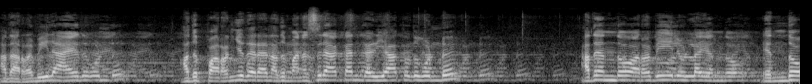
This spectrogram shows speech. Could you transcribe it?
അത് അറബിയിലായതുകൊണ്ട് അത് പറഞ്ഞു തരാൻ അത് മനസ്സിലാക്കാൻ കഴിയാത്തത് കൊണ്ട് അതെന്തോ അറബിയിലുള്ള എന്തോ എന്തോ.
